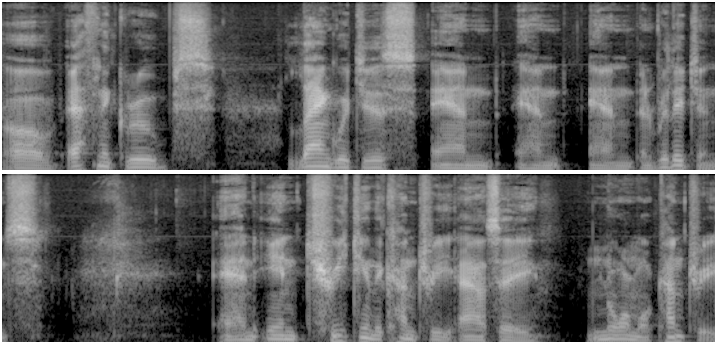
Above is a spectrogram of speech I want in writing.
of ethnic groups, languages, and and and, and religions. And in treating the country as a normal country,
